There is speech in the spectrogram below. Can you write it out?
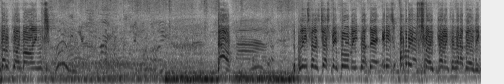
butterfly mines. Now, the policeman has just informed me that there is orange smoke coming from that building.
